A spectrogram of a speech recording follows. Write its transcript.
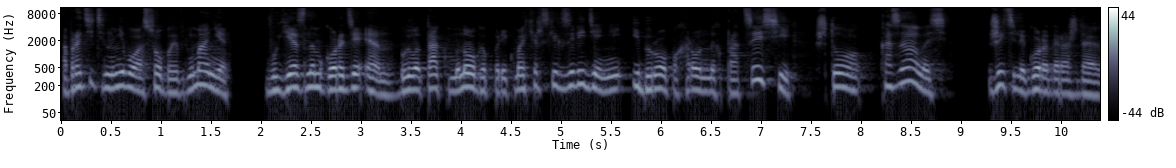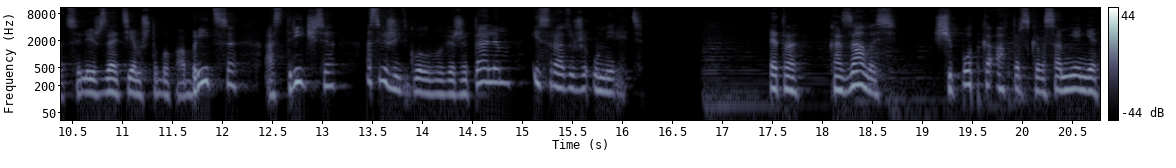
Обратите на него особое внимание. В уездном городе Н было так много парикмахерских заведений и бюро похоронных процессий, что, казалось, жители города рождаются лишь за тем, чтобы побриться, остричься, освежить голову вежиталем и сразу же умереть. Это казалось щепотка авторского сомнения,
